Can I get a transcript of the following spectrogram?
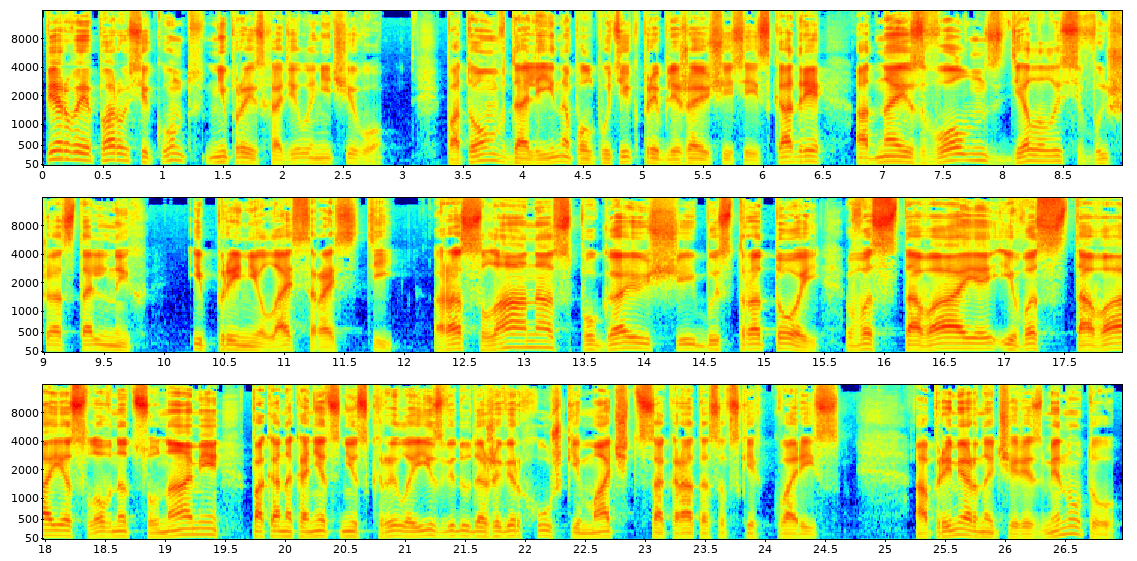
Первые пару секунд не происходило ничего. Потом вдали, на полпути к приближающейся эскадре, одна из волн сделалась выше остальных и принялась расти. Росла она с пугающей быстротой, восставая и восставая, словно цунами, пока, наконец, не скрыла из виду даже верхушки мачт сократосовских кварис. А примерно через минуту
